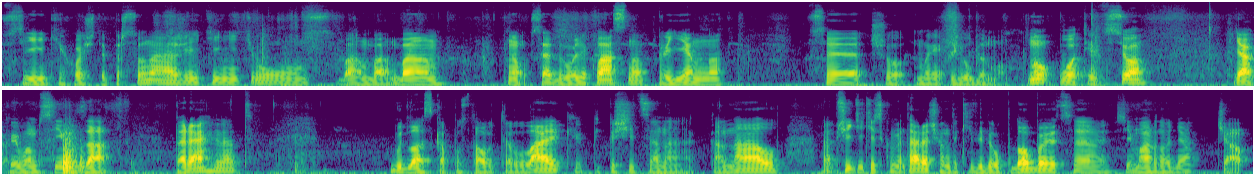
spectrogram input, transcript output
Всі, які хочете персонажі, Тіні Тюнс, бам-бам-бам. Ну, все доволі класно, приємно. Все, що ми любимо. Ну, от і все. Дякую вам всім за перегляд. Будь ласка, поставте лайк, підпишіться на канал, Напишіть якісь коментарі, чи вам такі відео подобаються. Всім гарного дня. Чао!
